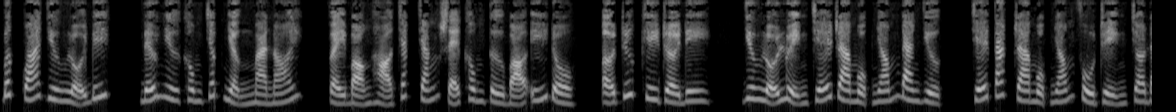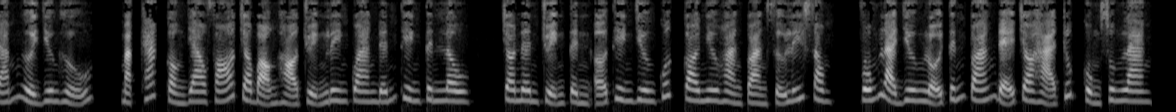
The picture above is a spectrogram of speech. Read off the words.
Bất quá dương lỗi biết, nếu như không chấp nhận mà nói, vậy bọn họ chắc chắn sẽ không từ bỏ ý đồ. Ở trước khi rời đi, dương lỗi luyện chế ra một nhóm đan dược, chế tác ra một nhóm phù triện cho đám người dương hữu, mặt khác còn giao phó cho bọn họ chuyện liên quan đến thiên tinh lâu, cho nên chuyện tình ở thiên dương quốc coi như hoàn toàn xử lý xong. Vốn là dương lỗi tính toán để cho Hạ Trúc cùng Xuân Lan,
